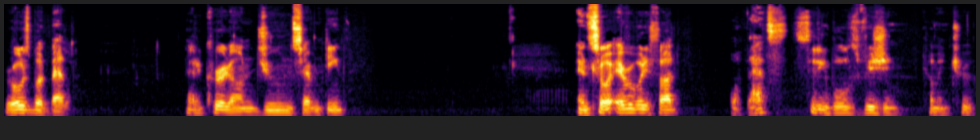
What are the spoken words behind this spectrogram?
Rosebud Battle that occurred on June 17th. And so everybody thought, well, that's Sitting Bull's vision coming true.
